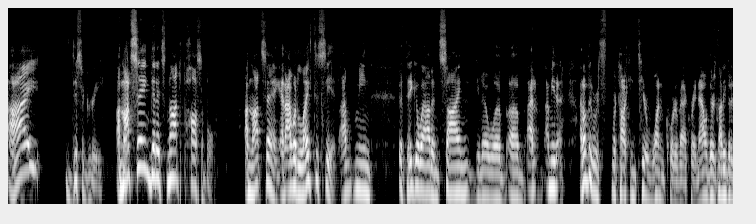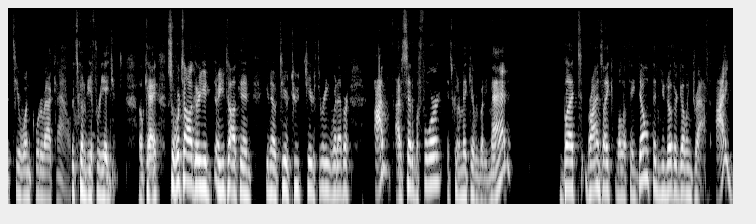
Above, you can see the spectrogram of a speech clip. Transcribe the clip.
I disagree. I'm not saying that it's not possible. I'm not saying, and I would like to see it. I mean, if they go out and sign, you know, uh, uh, I, I mean, I don't think we're we're talking tier one quarterback right now. There's not even a tier one quarterback No. that's going to be a free agent. Okay, so we're talking. Are you are you talking? You know, tier two, tier three, whatever. I'm I've said it before. It's going to make everybody mad. But Bryan's like, well, if they don't, then you know they're going draft. I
